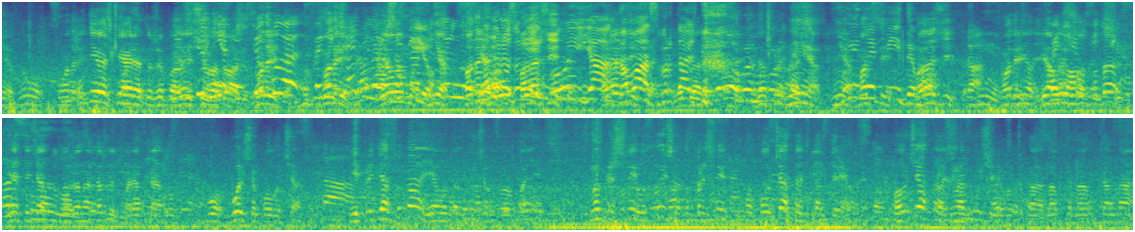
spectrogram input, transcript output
Нет, ну, смотрите. Девочки говорят уже по Я еще раз Нет, говорю, все смотрите, было смотрите, замечательно, Я я вам- розумію. Нет, Я не подождите, розумію, подождите, коли я до подождите. вас звертаюсь до діалогу, ви говорите, Нет, нет, ми не Максим, підемо. подождите. Да. Смотрите, я пришел сюда, я сейчас тут уже нахожусь порядка ну, по- больше получаса. И придя сюда, я вот озвучил свою позицию. Мы пришли услышать, но пришли по- поучаствовать в конференции. Поучаствовать мы озвучили вот на, на, на- на-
